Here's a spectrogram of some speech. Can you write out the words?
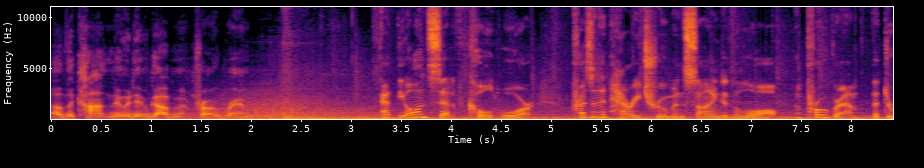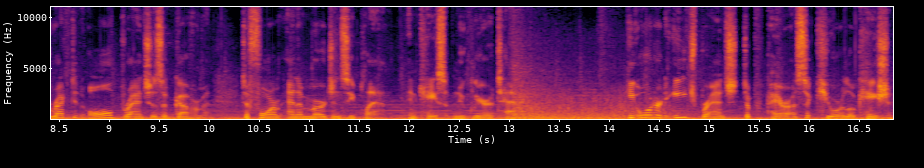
of the continuity of government program. At the onset of the Cold War, President Harry Truman signed into law a program that directed all branches of government to form an emergency plan in case of nuclear attack. He ordered each branch to prepare a secure location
